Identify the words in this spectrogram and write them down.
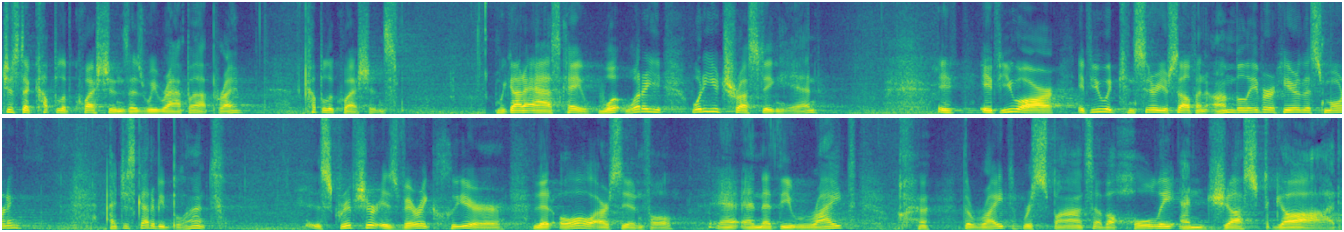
just a couple of questions as we wrap up, right? A couple of questions. We got to ask hey, what, what, are you, what are you trusting in? If, if, you are, if you would consider yourself an unbeliever here this morning, I just got to be blunt. The scripture is very clear that all are sinful and, and that the right, the right response of a holy and just God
